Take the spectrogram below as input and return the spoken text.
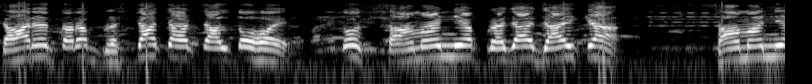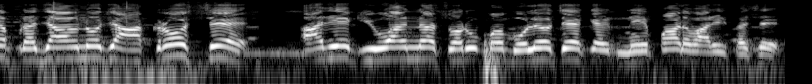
ચારે તરફ ભ્રષ્ટાચાર ચાલતો હોય, તો સામાન્ય પ્રજા જાય ક્યાં? સામાન્ય પ્રજાનો જે આક્રોશ છે, આજે એક યુવાનના સ્વરૂપમાં બોલ્યો છે કે નેપાળ વાળી થશે.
